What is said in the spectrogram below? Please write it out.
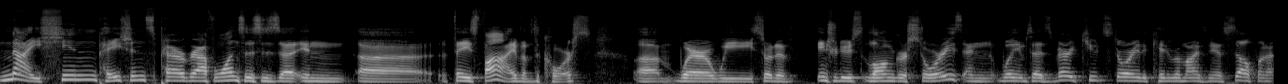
Naixin patience, paragraph one. So this is uh, in uh, phase five of the course, um, where we sort of introduce longer stories. And William says, "Very cute story. The kid reminds me of self when I,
